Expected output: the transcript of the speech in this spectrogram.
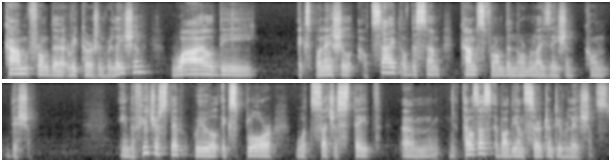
come from the recursion relation, while the exponential outside of the sum comes from the normalization condition. In the future step, we will explore what such a state um, tells us about the uncertainty relations.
